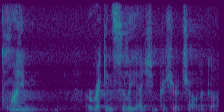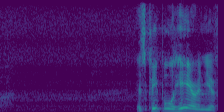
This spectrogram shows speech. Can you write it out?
claim a reconciliation because you're a child of God. There's people here and you've,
